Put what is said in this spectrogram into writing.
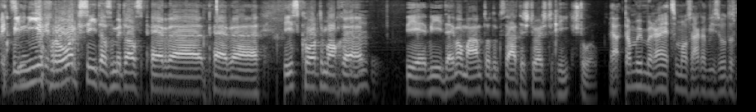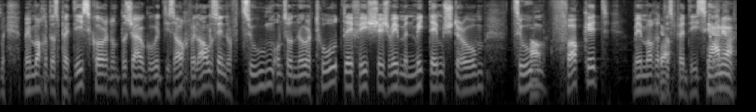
Ich bin nie froh gewesen, dass wir das per, äh, per äh, Discord machen, mhm. Wie, wie in dem Moment, wo du gesagt hast, du hast dich eingestuhlt. Ja, da müssen wir jetzt mal sagen, wieso das wir, wir machen das per Discord und das ist auch eine gute Sache, weil alle sind auf Zoom und so nur tote Fische schwimmen mit dem Strom. Zoom, ja. fuck it, wir machen ja. das per Discord.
